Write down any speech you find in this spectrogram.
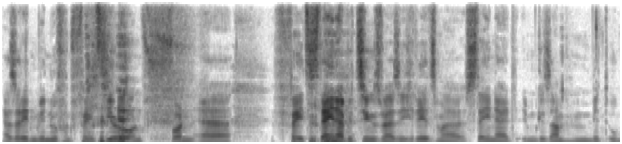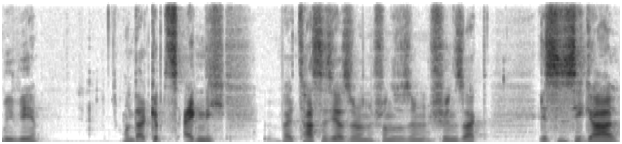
Also reden wir nur von Fate Zero und von äh, Fate Stay Night, beziehungsweise ich rede jetzt mal Stay Night im Gesamten mit UBW. Und da gibt es eigentlich, weil Tass es ja so, schon so schön sagt, es ist egal,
